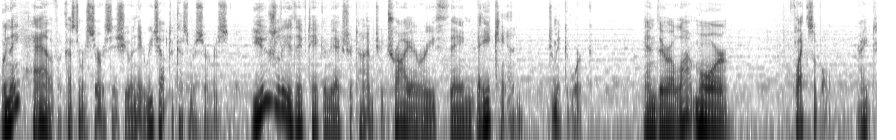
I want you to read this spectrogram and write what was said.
when they have a customer service issue and they reach out to customer service, usually they've taken the extra time to try everything they can to make it work. And they're a lot more flexible, right?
